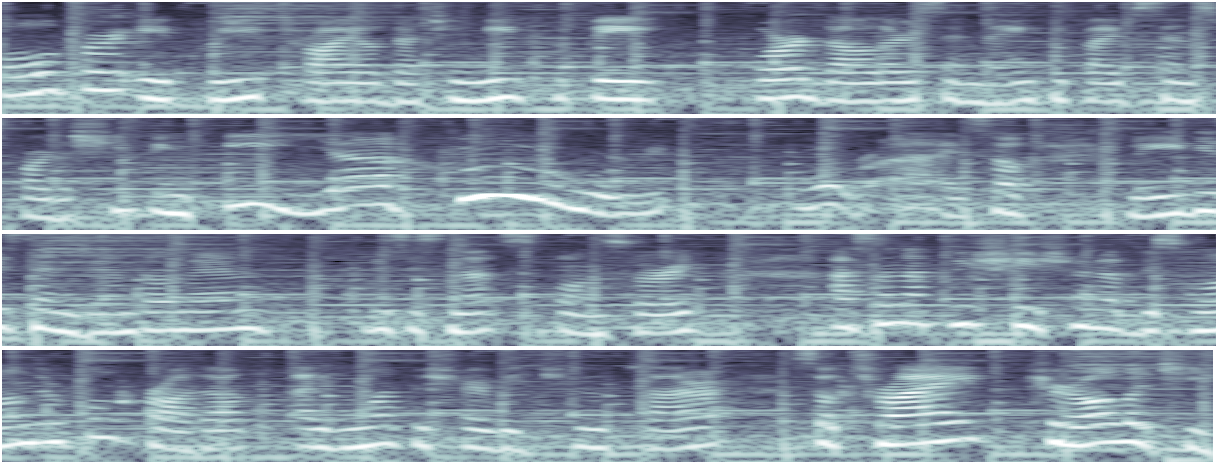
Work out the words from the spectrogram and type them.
offer a free trial that you need to pay $4.95 for the shipping fee. Yahoo! Alright, so ladies and gentlemen, this is not sponsored. As an appreciation of this wonderful product, I want to share with you, Tara. So try Curology.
